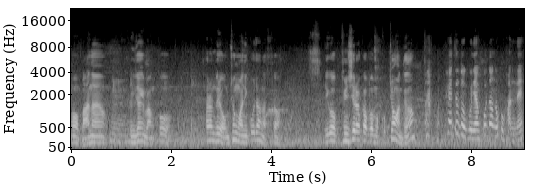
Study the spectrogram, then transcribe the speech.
어 많아요. 음. 굉장히 많고 사람들이 엄청 많이 꽂아놨어. 이거 분실할까봐 뭐 걱정 안 되나? 패드도 그냥 꽂아놓고 갔네.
